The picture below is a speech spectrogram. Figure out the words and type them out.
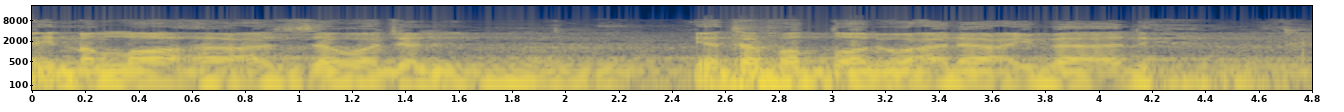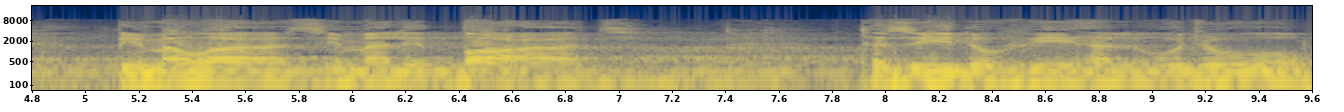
فإن الله عز وجل يتفضل على عباده بمواسم للطاعات تزيد فيها الأجور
